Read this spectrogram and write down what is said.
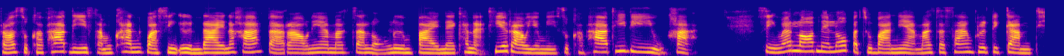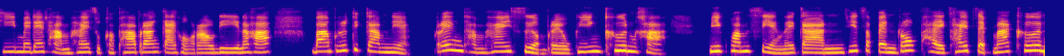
เพราะสุขภาพดีสำคัญกว่าสิ่งอื่นใดนะคะ แต่เราเนี่ยมักจะหลงลืมไปในขณะที่เรายังมีสุขภาพที่ดีอยู่ค่ะ สิ่งแวดล้อมในโลกปัจจุบันเนี่ยมักจะสร้างพฤติกรรมที่ไม่ได้ทำให้สุขภาพร่างกายของเราดีนะคะ บางพฤติกรรมเนี่ยเร่งทำให้เสื่อมเร็วยิ่งขึ้นค่ะ มีความเสี่ยงในการที่จะเป็นโรคภัยไข้เจ็บมากขึ้น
